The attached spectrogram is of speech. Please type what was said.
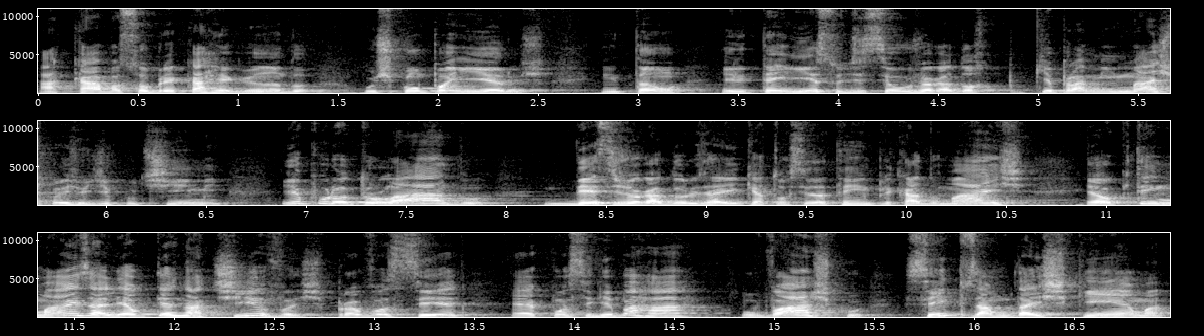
Acaba sobrecarregando os companheiros. Então, ele tem isso de ser o jogador que para mim mais prejudica o time. E por outro lado, desses jogadores aí que a torcida tem implicado mais, é o que tem mais ali alternativas para você é, conseguir barrar. O Vasco, sem precisar mudar esquema,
